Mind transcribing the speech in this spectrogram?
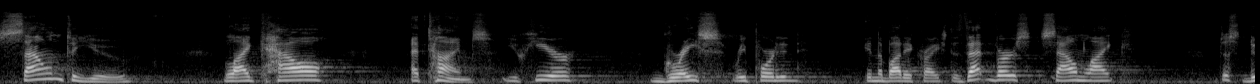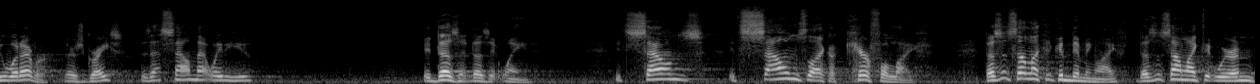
sound to you like how at times you hear grace reported in the body of Christ? Does that verse sound like just do whatever? There's grace? Does that sound that way to you? It doesn't, does it, Wayne? It sounds it sounds like a careful life. Doesn't sound like a condemning life. Doesn't sound like that we're in,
